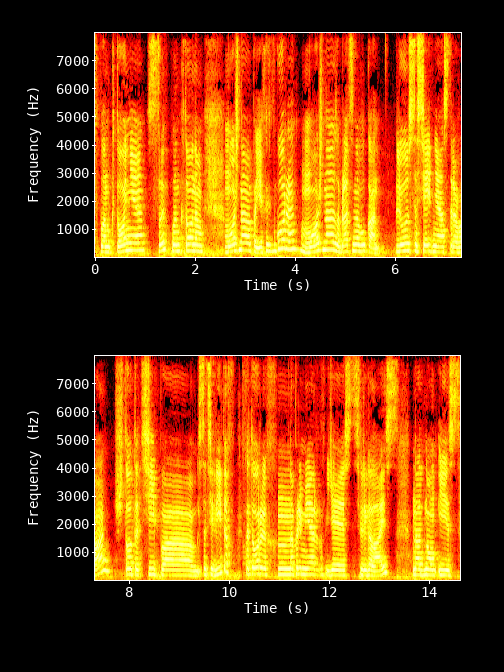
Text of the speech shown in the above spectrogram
в планктоне с планктоном. Можно поехать в горы, можно забраться на вулкан плюс соседние острова, что-то типа сателлитов, в которых, например, есть Legalize на одном из,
